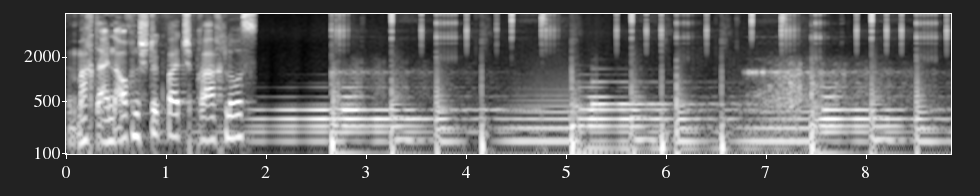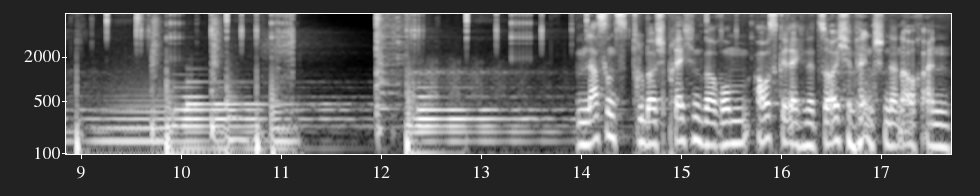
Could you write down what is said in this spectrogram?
macht einen auch ein Stück weit sprachlos. Lass uns drüber sprechen, warum ausgerechnet solche Menschen dann auch ein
